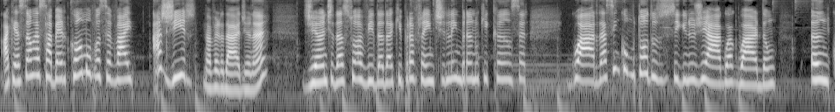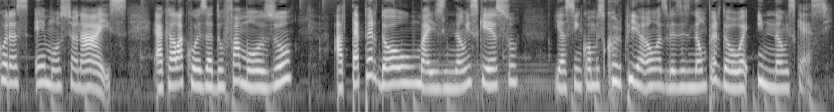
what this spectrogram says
A questão é saber como você vai agir, na verdade, né? Diante da sua vida daqui para frente, lembrando que câncer guarda, assim como todos os signos de água guardam âncoras emocionais. É aquela coisa do famoso até perdoo, mas não esqueço. E assim como escorpião, às vezes não perdoa e não esquece.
